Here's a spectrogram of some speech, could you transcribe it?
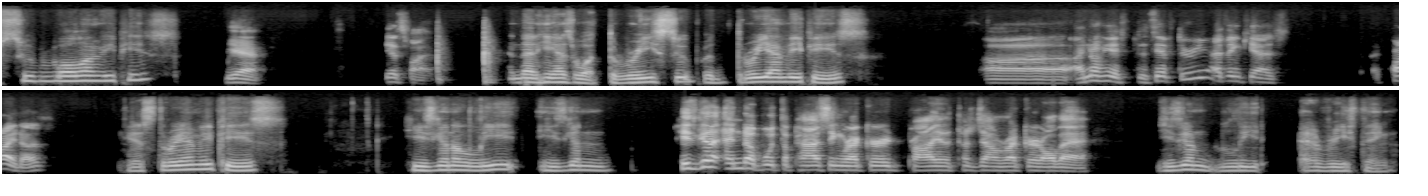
Super Bowl MVPs? Yeah, it's five. And then he has what three super three MVPs. Uh, I know he has. Does he have three? I think he has. Probably does. He has three MVPs. He's gonna lead. He's gonna He's gonna end up with the passing record, probably the touchdown record, all that. he's gonna lead everything.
